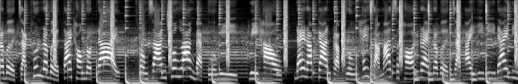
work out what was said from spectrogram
ระเบิดจากทุ่นระเบิดใต้ท้องรถได้ โครงสร้างช่วงล่างแบบตัว V V h u l ได้รับการปรับปรุงให้สามารถสะท้อนแรงระเบิดจาก IED ได้ดี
